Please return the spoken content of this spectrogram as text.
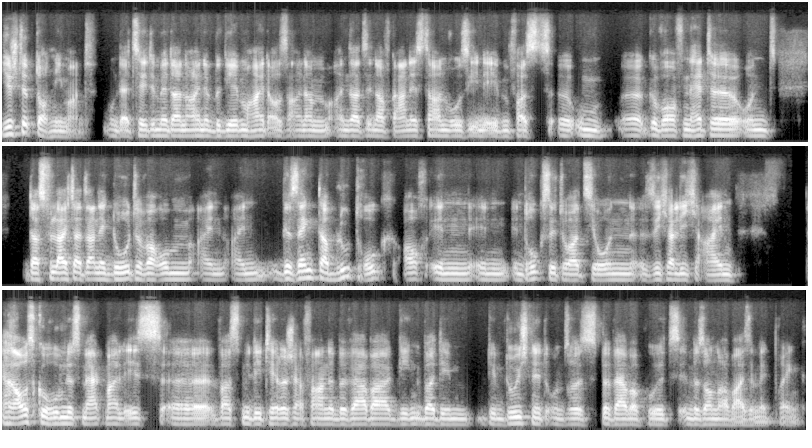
hier stirbt doch niemand. Und erzählte mir dann eine Begebenheit aus einem Einsatz in Afghanistan, wo es ihn eben fast äh, umgeworfen hätte. Und das vielleicht als Anekdote, warum ein, ein gesenkter Blutdruck auch in, in, in Drucksituationen sicherlich ein herausgehobenes Merkmal ist, äh, was militärisch erfahrene Bewerber gegenüber dem, dem Durchschnitt unseres Bewerberpools in besonderer Weise mitbringen.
